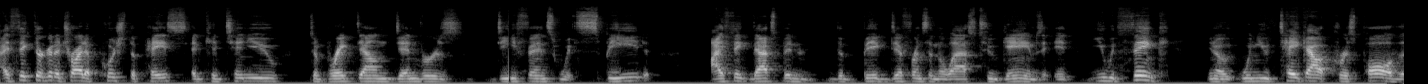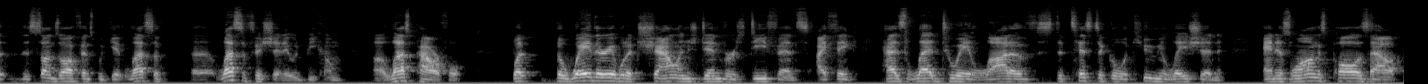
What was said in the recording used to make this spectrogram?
I think they're going to try to push the pace and continue to break down Denver's defense with speed. I think that's been the big difference in the last two games. It you would think, you know, when you take out Chris Paul, the, the Suns' offense would get less of uh, less efficient. It would become uh, less powerful. But the way they're able to challenge Denver's defense, I think, has led to a lot of statistical accumulation. And as long as Paul is out,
